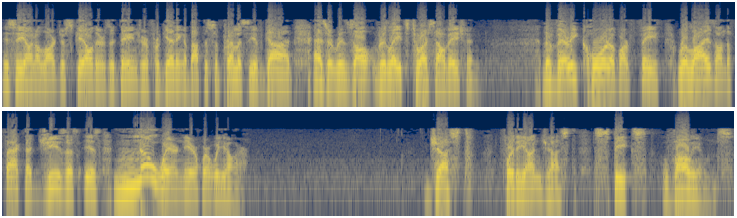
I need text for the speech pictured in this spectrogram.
You see, on a larger scale, there's a danger of forgetting about the supremacy of God as it result, relates to our salvation. The very core of our faith relies on the fact that Jesus is nowhere near where we are just for the unjust speaks volumes.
